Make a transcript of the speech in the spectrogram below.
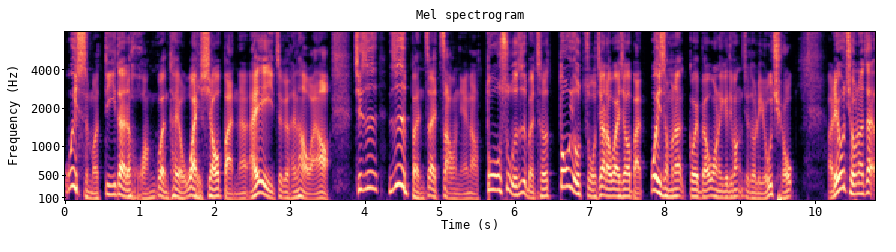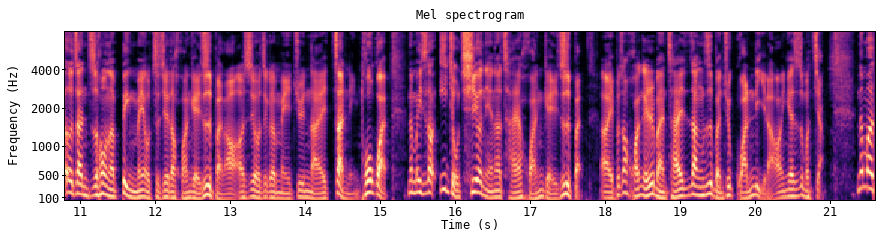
为什么第一代的皇冠它有外销版呢？诶，这个很好玩啊、哦。其实日本在早年啊，多数的日本车都有左驾的外销版，为什么呢？各位不要忘了一个地方，叫做琉球啊。琉球呢，在二战之后呢，并没有直接的还给日本啊，而是由这个美军来占领托管。那么一直到一九七二年呢，才还给日本啊，也不知道还给日本，才让日本去管理了啊，应该是这么讲。那么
